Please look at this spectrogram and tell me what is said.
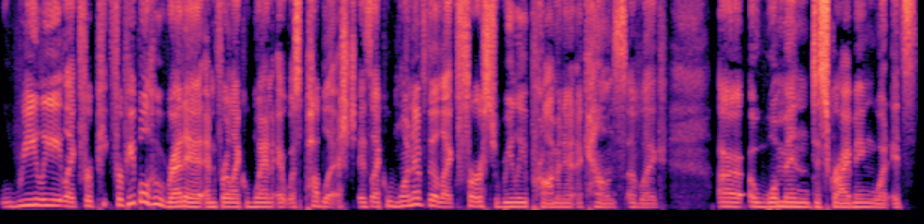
really like for pe- for people who read it and for like when it was published is like one of the like first really prominent accounts of like a, a woman describing what it's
